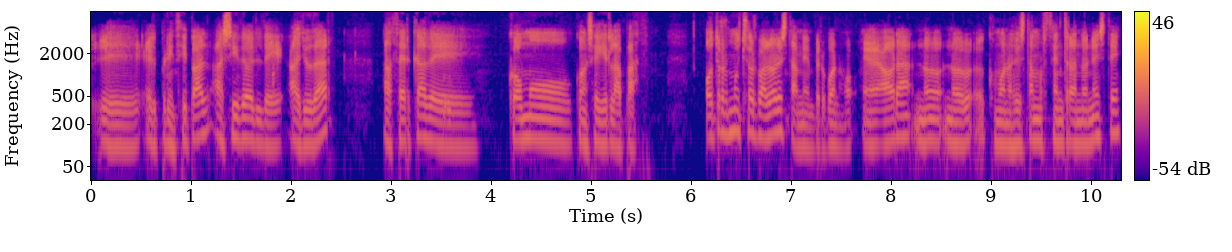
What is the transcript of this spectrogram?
eh, el principal ha sido el de ayudar acerca de cómo conseguir la paz. Otros muchos valores también, pero bueno, eh, ahora no, como nos estamos centrando en este,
